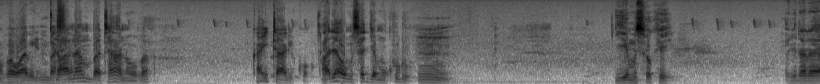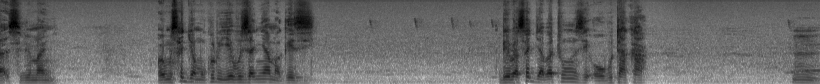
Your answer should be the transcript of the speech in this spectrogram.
Oba wabirimu basa ana mu bataano oba? Kayita aliko. Ali awo omusajja mukulu. Mm. ye musoke ebirala sibimanyi. Omusajja omukulu yebuza nnyo amagezi. Be basajja batunze obutaka. Mm.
